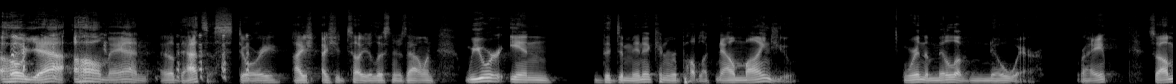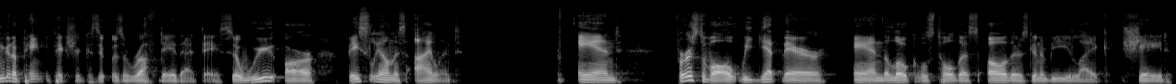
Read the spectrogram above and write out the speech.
oh yeah oh man Oh, that's a story I, sh- I should tell your listeners that one we were in the dominican republic now mind you we're in the middle of nowhere right so i'm going to paint the picture because it was a rough day that day so we are basically on this island and first of all we get there and the locals told us oh there's going to be like shade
